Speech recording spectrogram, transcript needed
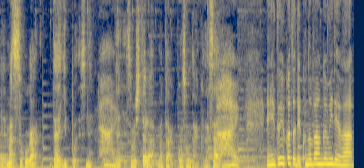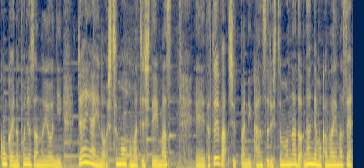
えーまずそこが第一歩ですね。はい。えーそうしたらまたご相談ください。はい。えーということでこの番組では今回のポニョさんのようにジャイアンへの質問お待ちしています、えー例えば出版に関する質問など何でも構いません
